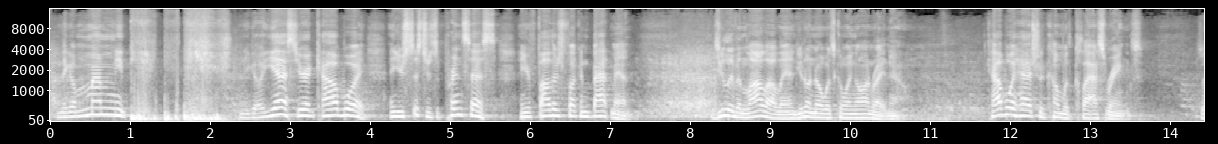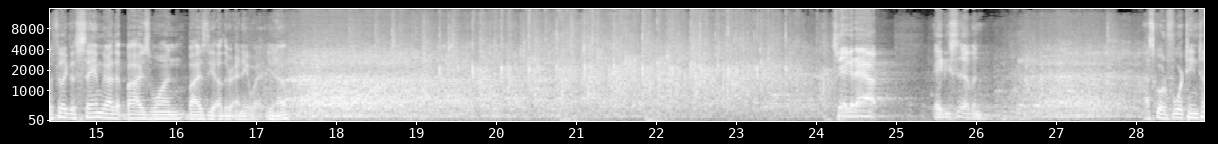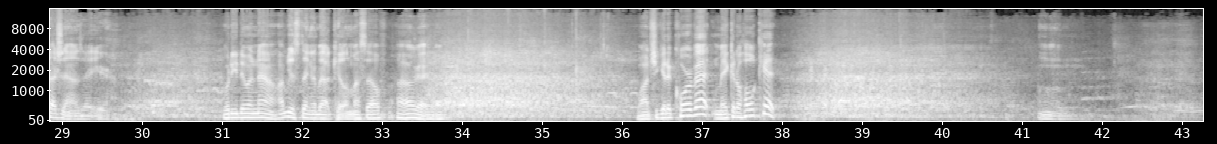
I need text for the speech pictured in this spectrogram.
And they go, Mommy. And you go, Yes, you're a cowboy. And your sister's a princess. And your father's fucking Batman. you live in La La Land, you don't know what's going on right now. Cowboy hats should come with class rings. So I feel like the same guy that buys one buys the other anyway, you know? Check it out. 87. I scored 14 touchdowns that year. What are you doing now? I'm just thinking about killing myself. Oh, okay. Why don't you get a Corvette and make it a whole kit? Mm.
